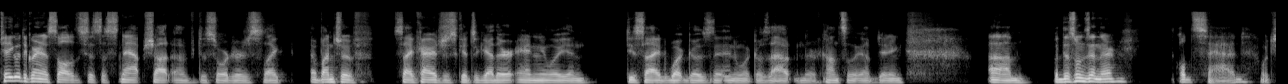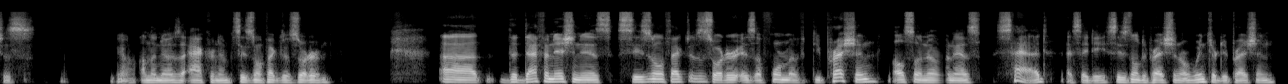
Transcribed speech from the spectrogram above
take it with a grain of salt. It's just a snapshot of disorders. Like a bunch of psychiatrists get together annually and decide what goes in and what goes out. And they're constantly updating. Um, but this one's in there called SAD, which is you know, on the nose, acronym seasonal affective disorder. Uh, the definition is seasonal affective disorder is a form of depression, also known as SAD, SAD, seasonal depression or winter depression.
